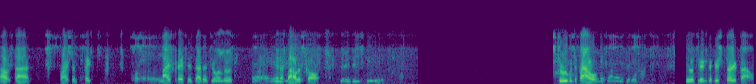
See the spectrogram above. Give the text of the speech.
outside. Bryson faked nice pass inside to Jordan Lewis, and a foul is called. Stewart with the foul. Stewart takes the his third foul.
